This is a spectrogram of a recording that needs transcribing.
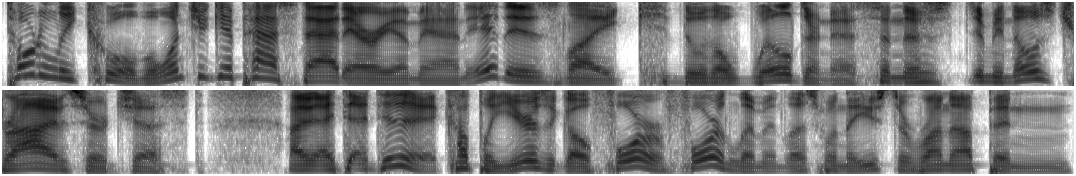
totally cool. But once you get past that area, man, it is like the, the wilderness. And there's, I mean, those drives are just. I, I, I did it a couple years ago for for Limitless when they used to run up in.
